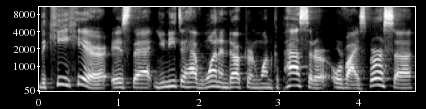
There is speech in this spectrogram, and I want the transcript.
The key here is that you need to have one inductor and one capacitor, or vice versa,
